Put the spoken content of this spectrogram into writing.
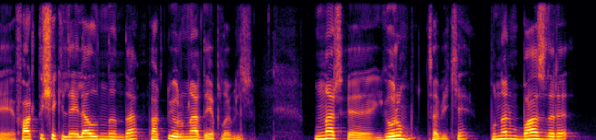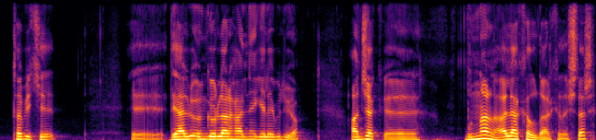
e, farklı şekilde ele alındığında farklı yorumlar da yapılabilir. Bunlar yorum tabii ki. Bunların bazıları tabii ki değerli öngörüler haline gelebiliyor. Ancak bunlarla alakalı da arkadaşlar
